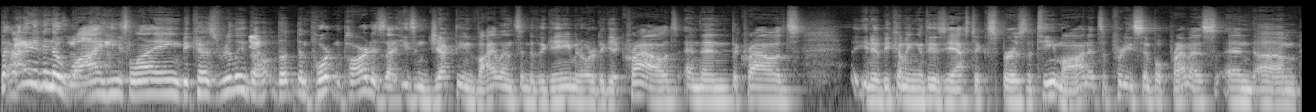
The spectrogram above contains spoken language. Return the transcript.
But I don't even know why he's lying because really the, Yeah. the, the important part is that he's injecting violence into the game in order to get crowds, and then the crowds, you know, becoming enthusiastic spurs the team on. It's a pretty simple premise, and um,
